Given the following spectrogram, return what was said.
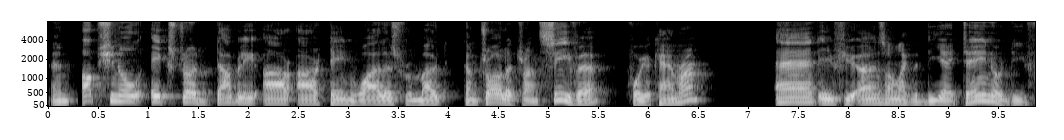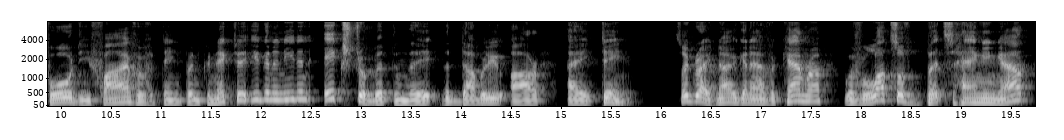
an optional extra WRR10 wireless remote controller transceiver for your camera. And if you own something like the D810 or D4, D5 with a 10 pin connector, you're going to need an extra bit in there, the WRA10. So great, now you're going to have a camera with lots of bits hanging out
